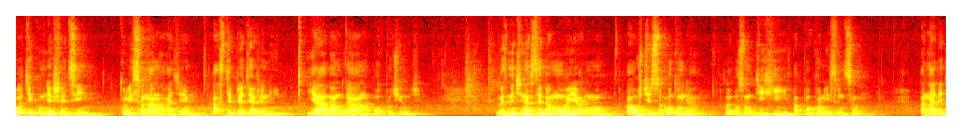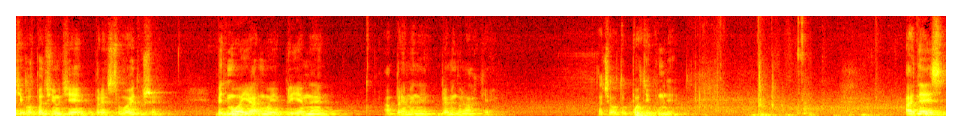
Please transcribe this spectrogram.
Poďte ku mne všetci, ktorí sa namáhate a ste preťažení. Ja vám dám odpočinúť. Vezmite na seba moje jarmo a užte sa odo mňa, lebo som tichý a pokorný srdcom. A nájdete odpočinutie pre svoje duše. Veď moje jarmo je príjemné a bremené, bremeno ľahké. Začalo to, poďte ku mne. A dnes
